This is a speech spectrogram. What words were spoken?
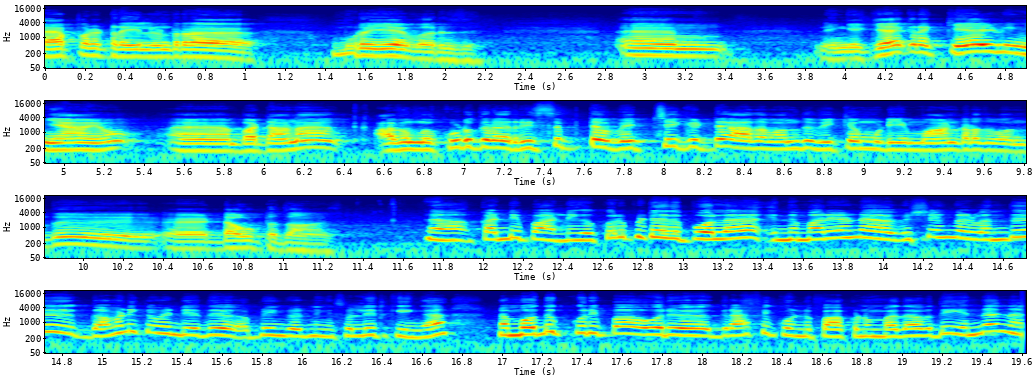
பேப்பர் ட்ரையலுன்ற முறையே வருது. நீங்கள் கேட்குற கேள்வி நியாயம் பட் ஆனால் அவங்க கொடுக்குற ரிசிப்டை வச்சுக்கிட்டு அதை வந்து விற்க முடியுமான்றது வந்து டவுட்டு தான் அது. கண்டிப்பாக நீங்கள் குறிப்பிட்டது போல் இந்த மாதிரியான விஷயங்கள் வந்து கவனிக்க வேண்டியது அப்படிங்கிறது நீங்கள் சொல்லியிருக்கீங்க. நம்ம வந்து குறிப்பாக ஒரு கிராஃபிக் ஒன்று பார்க்கணும். அதாவது எந்தெந்த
